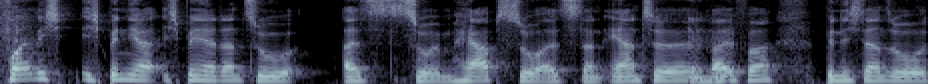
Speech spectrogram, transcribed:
Vor allem, ich, ich bin ja, ich bin ja dann zu, als so im Herbst, so als dann Ernte Mhm. war, bin ich dann so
